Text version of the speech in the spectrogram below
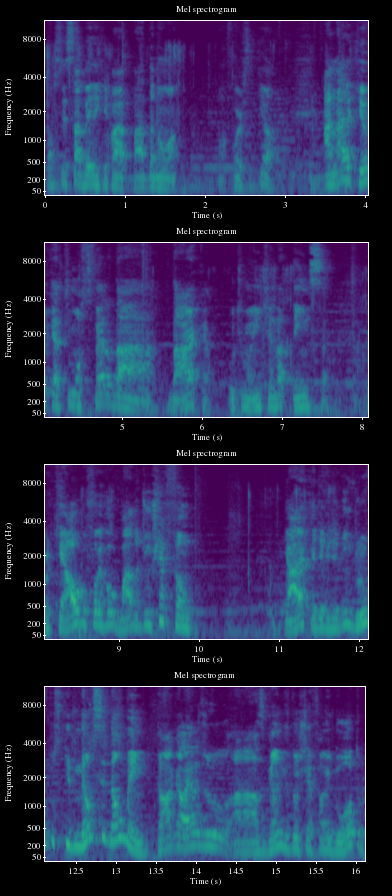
Pra vocês saberem aqui, pra, pra dando uma, uma força aqui, ó. A Nara que é a atmosfera da, da arca, ultimamente anda tensa. Porque algo foi roubado de um chefão. E a arca é dividida em grupos que não se dão bem. Então a galera, do, as gangues de um chefão e do outro,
